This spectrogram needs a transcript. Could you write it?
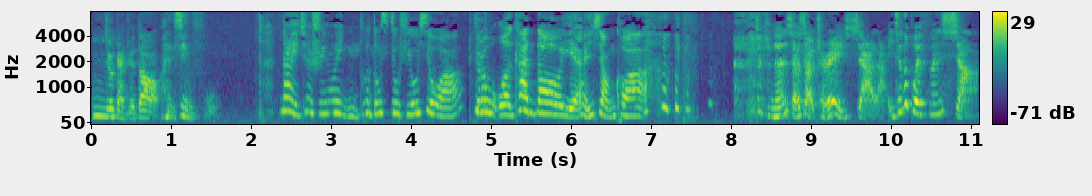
嗯就感觉到很幸福。那也确实，因为你做的东西就是优秀啊，就是我看到也很想夸。就只能小小承认一下啦，以前都不会分享。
